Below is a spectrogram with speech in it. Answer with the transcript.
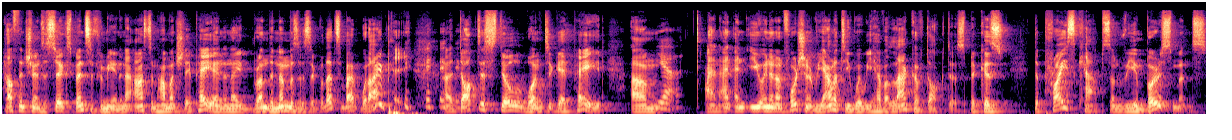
health insurance is so expensive for me. And then I ask them how much they pay, and then I run the numbers. I say, well, that's about what I pay. uh, doctors still want to get paid. Um, yeah. And, and, and you're in an unfortunate reality where we have a lack of doctors because the price caps on reimbursements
